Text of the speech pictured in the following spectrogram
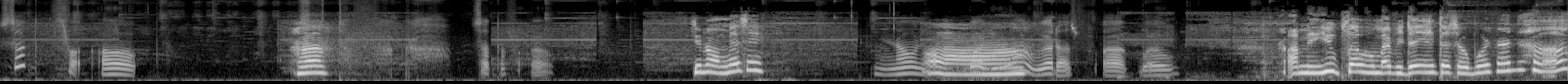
Shut the fuck up. Huh? Shut the fuck up. You don't miss him? No, no. Aw. Bro, you weird as fuck, bro. I mean, you play with him every day. Ain't that your boyfriend? Huh?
